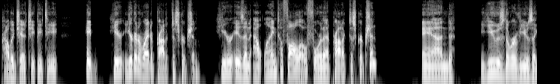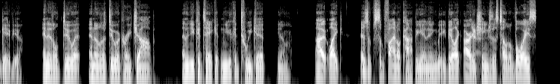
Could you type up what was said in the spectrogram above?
probably ChatGPT, hey, here you're going to write a product description. Here is an outline to follow for that product description, and use the reviews I gave you, and it'll do it, and it'll do a great job. And then you could take it and you could tweak it. You know, I like there's some final copy editing, but you'd be like, all right, yeah. change this tone of voice.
